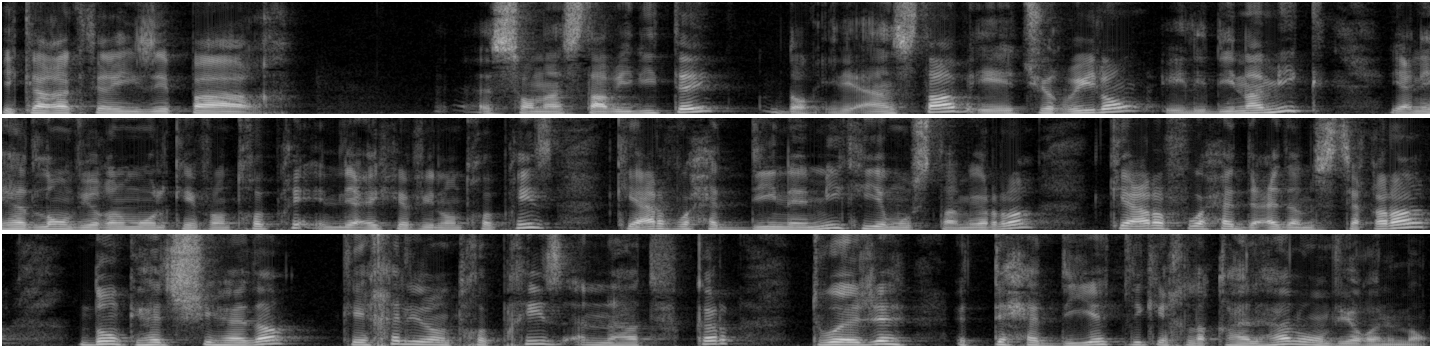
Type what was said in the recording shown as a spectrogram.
est caractérisé par son instabilité donc il est instable et turbulent et il est dynamique يعني هذا l'environnement اللي كاين في l'entreprise اللي عايشه فيه l'entreprise كيعرف واحد الديناميك هي مستمره كيعرف واحد عدم استقرار دونك هذا الشيء هذا كيخلي لونتربريز انها تفكر تواجه التحديات اللي كيخلقها لها l'environnement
